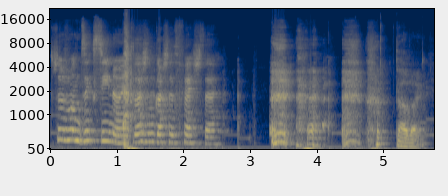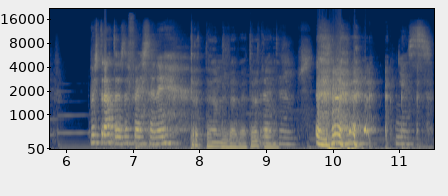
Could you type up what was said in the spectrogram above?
As pessoas vão dizer que sim, não é? Toda a gente gosta de festa. tá bem. Pois tratas da festa, não é? Tratamos, bebê, tratamos. Tratamos. Conheço.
